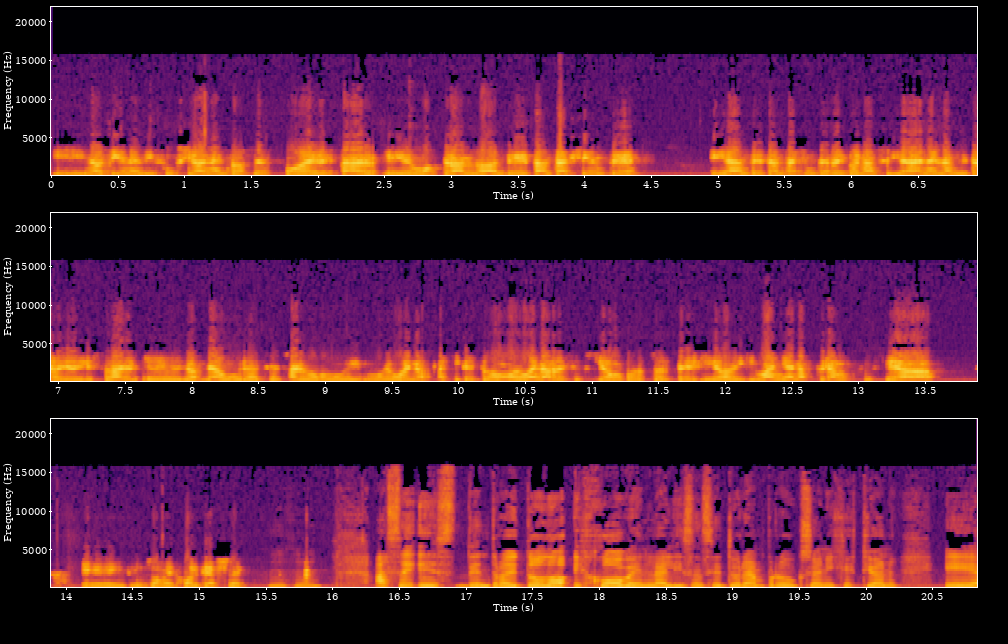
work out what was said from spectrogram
y no tienen difusión, entonces poder estar eh, mostrando ante tanta gente y ante tanta gente reconocida en el ámbito audiovisual eh, los laburos es algo muy muy bueno. Así que tuvo muy buena recepción, por suerte, y hoy y mañana esperamos que sea eh, incluso mejor que ayer. Hace es dentro de todo es joven la licenciatura en producción y gestión eh,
